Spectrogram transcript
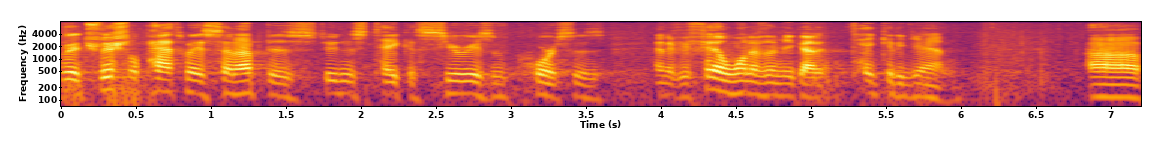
the traditional pathway set up is students take a series of courses, and if you fail one of them, you got to take it again. Uh,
